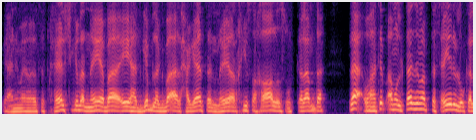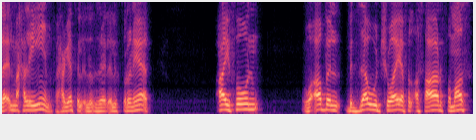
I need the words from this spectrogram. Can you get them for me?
يعني ما تتخيلش كده إن هي بقى إيه هتجيب لك بقى الحاجات اللي هي رخيصة خالص والكلام ده. لا وهتبقى ملتزمة بتسعير الوكلاء المحليين في حاجات زي الإلكترونيات. آيفون وآبل بتزود شوية في الأسعار في مصر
